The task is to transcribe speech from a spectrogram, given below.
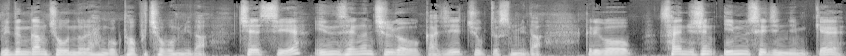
리듬감 좋은 노래 한 곡 더 붙여봅니다. 제시의 인생은 즐거워까지 쭉 듣습니다. 그리고 사연 주신 임세진님께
